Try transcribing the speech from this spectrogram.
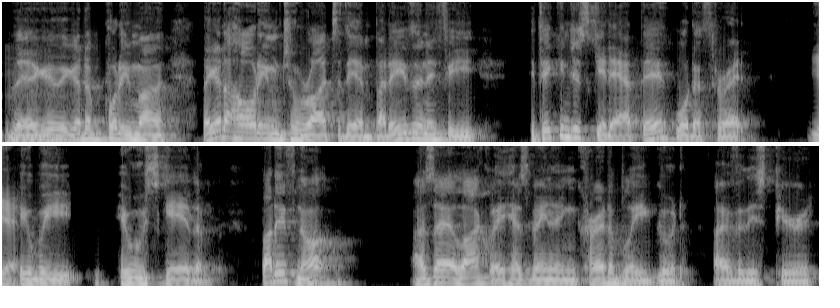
Mm. They're, they're going to put him on, they're going to hold him to right to them. But even if he if he can just get out there, what a threat. Yeah. He'll be, he will scare them. But if not, Isaiah Likely has been incredibly good over this period.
